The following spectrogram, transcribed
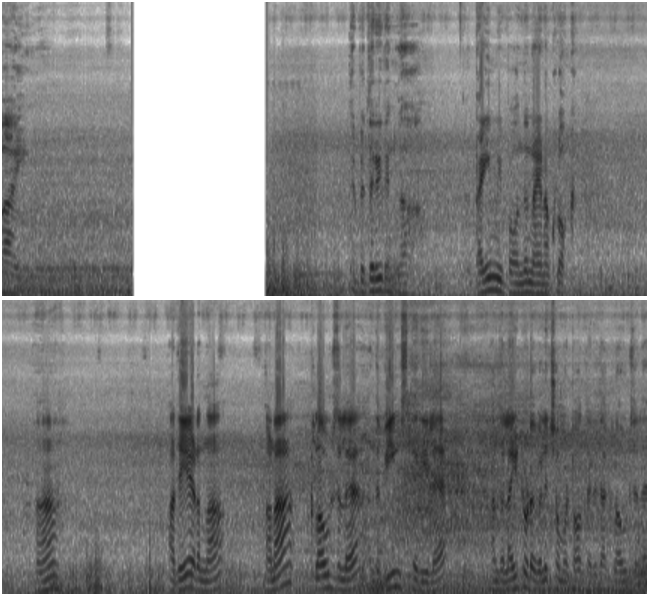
by இப்போ தெரியுதுங்களா? டைம் இப்போ வந்து நைன் ஓ கிளாக் அதே இடம்தான். ஆனால் க்ளவுட்ஸில் அந்த பீம்ஸ் தெரியல. அந்த லைட்டோட வெளிச்சம் மட்டும் தெரியுதா? க்ளவுட்ஸில்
